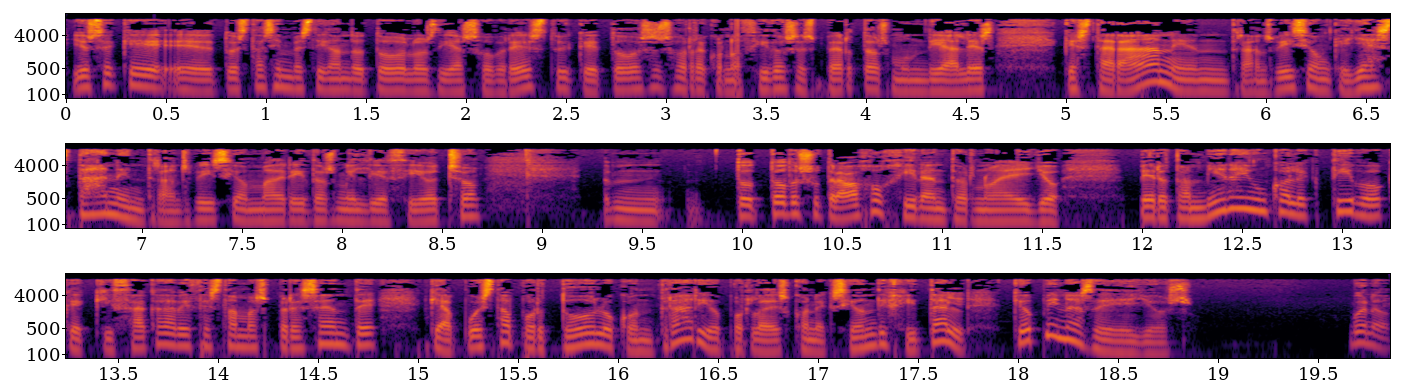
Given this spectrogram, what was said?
Yo sé que eh, tú estás investigando todos los días sobre esto y que todos esos reconocidos expertos mundiales que estarán en Transvision, que ya están en Transvision Madrid 2018, Mm, todo su trabajo gira en torno a ello. Pero también hay un colectivo que quizá cada vez está más presente que apuesta por todo lo contrario, por la desconexión digital. ¿Qué opinas de ellos? Bueno,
